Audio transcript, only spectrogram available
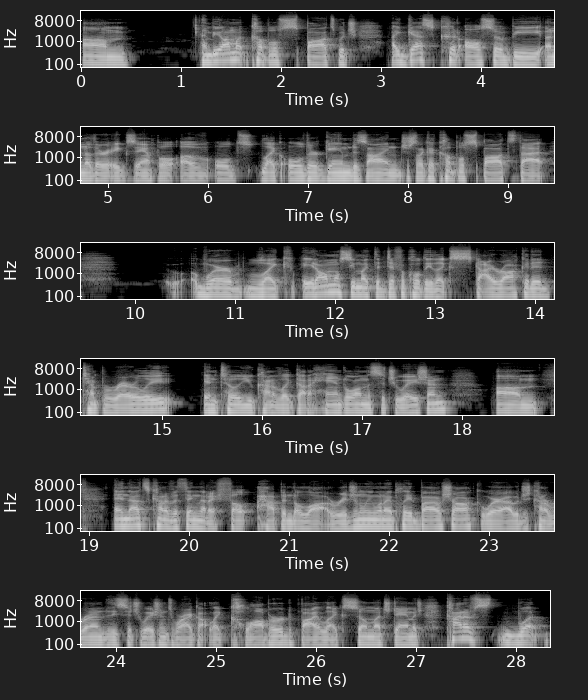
Um, and beyond a couple spots, which I guess could also be another example of old, like older game design, just like a couple spots that where like it almost seemed like the difficulty like skyrocketed temporarily until you kind of like got a handle on the situation. Um, and that's kind of a thing that I felt happened a lot originally when I played Bioshock, where I would just kind of run into these situations where I got like clobbered by like so much damage. Kind of what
